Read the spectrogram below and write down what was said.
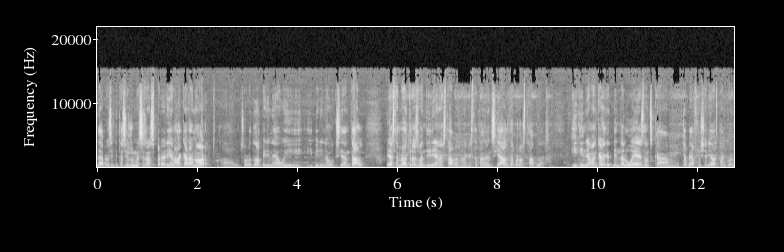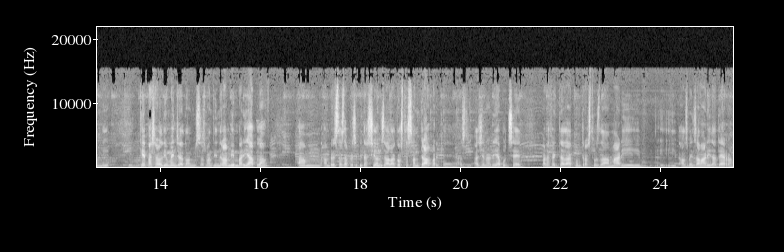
de precipitacions només s'esperarien a la cara nord, al, sobretot al Pirineu i, i Pirineu Occidental, i les temperatures es mantindrien estables, en aquesta tendència alta però estables. I tindrem encara aquest vent de l'oest doncs, que, que bé, afluixaria bastant, com hem dit. -huh. Què passarà el diumenge? Doncs es mantindrà l'ambient variable, amb, amb restes de precipitacions a la costa central, perquè es, es generaria potser per efecte de contrastos de mar i, i els vents de mar i de terra,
